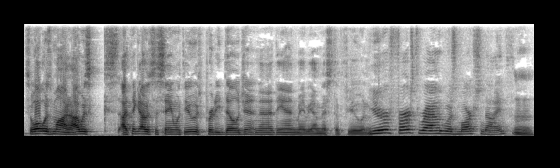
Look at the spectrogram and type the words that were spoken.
So what was mine? I was, I think I was the same with you. I was pretty diligent, and then at the end maybe I missed a few. And Your first round was March 9th. Mm.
